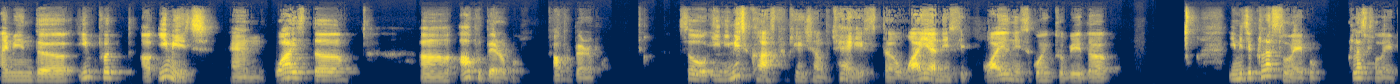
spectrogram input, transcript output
I mean the input uh, image and y is the uh, output variable. Output variable. So in image classification case, the yn is yn is going to be the image class label, class label,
